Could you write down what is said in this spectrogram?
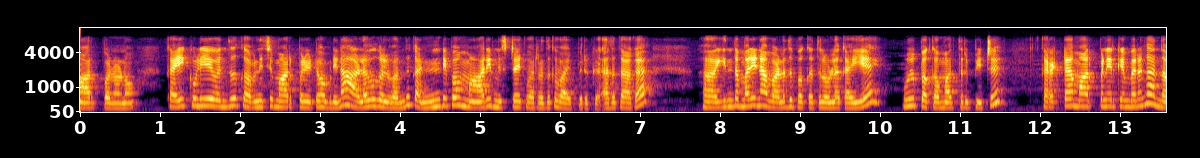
மார்க் பண்ணணும். கைக்குழியை வந்து கவனித்து மார்க் பண்ணிட்டோம் அப்படின்னா அளவுகள் வந்து கண்டிப்பாக மாறி மிஸ்டேக் வர்றதுக்கு வாய்ப்பு இருக்குது அதுக்காக இந்த மாதிரி நான் வலது பக்கத்தில் உள்ள கையை உள் பக்கமாக திருப்பிட்டு கரெக்டாக மார்க் பண்ணியிருக்கேன் பாருங்கள் அந்த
